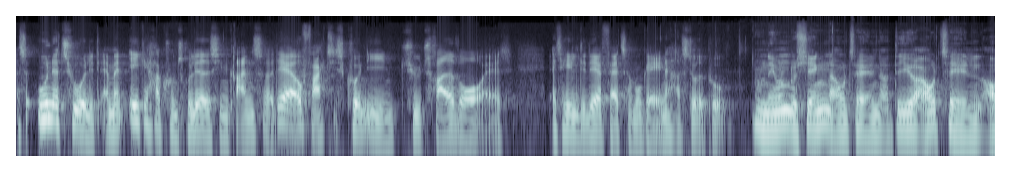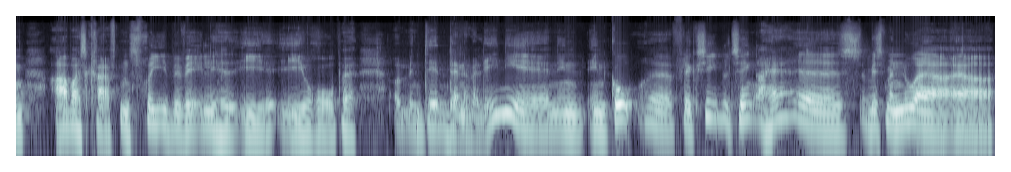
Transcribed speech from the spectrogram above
altså unaturligt, at man ikke har kontrolleret sine grænser. Og det er jo faktisk kun i en 20-30 år, at, at hele det der Fata Morgana har stået på. Nu nævner du Schengen-aftalen, og det er jo aftalen om arbejdskraftens frie bevægelighed i, i Europa. Men den, den er vel egentlig en, en, en god, øh, fleksibel ting at have, øh, hvis man nu er, er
